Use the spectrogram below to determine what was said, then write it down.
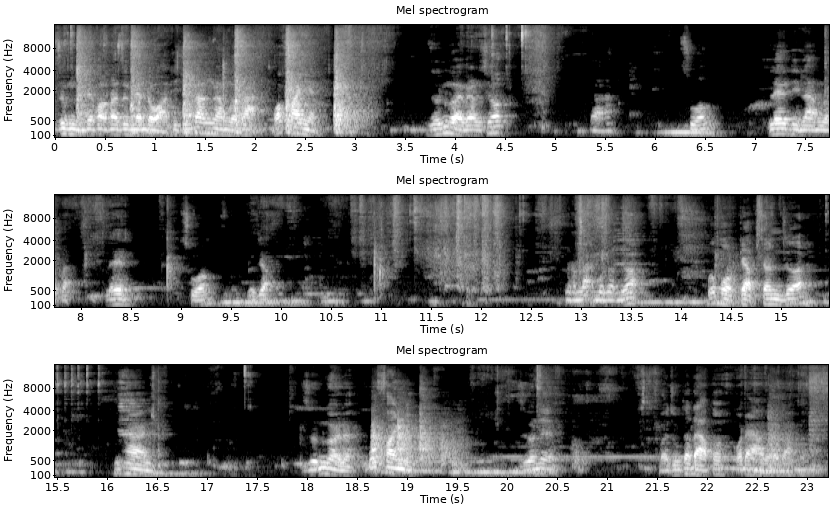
dừng à, hoặc là dừng đèn đỏ thì chúng ta làm ngược lại, bóp phanh này, dướn người về đằng trước, và xuống, lên thì làm ngược lại, lên, xuống, được chưa? Làm lại một lần nữa, bước một kẹp chân giữa, thứ hai này, dướn người này, bóp phanh này, dướn lên, và chúng ta đạp thôi, có đà và đạp thôi.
